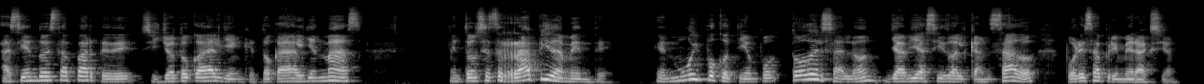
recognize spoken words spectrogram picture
haciendo esta parte de si yo toco a alguien que toca a alguien más, entonces rápidamente, en muy poco tiempo, todo el salón ya había sido alcanzado por esa primera acción.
